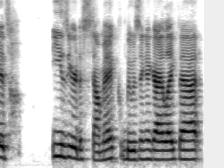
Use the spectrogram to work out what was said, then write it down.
it's easier to stomach losing a guy like that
